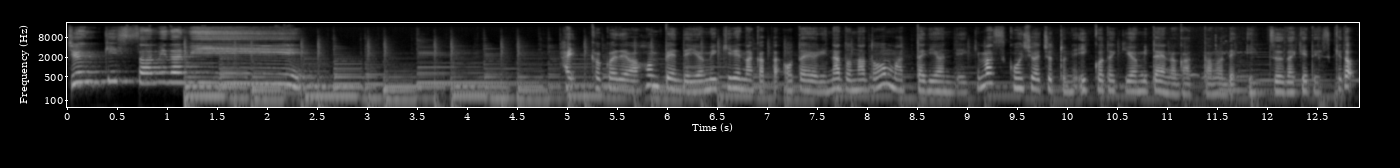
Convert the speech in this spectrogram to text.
純喫茶南はい、ここでは本編で読み切れなかったお便りなどなどをまったり読んでいきます。今週はちょっとね、一個だけ読みたいのがあったので、一通だけですけど、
